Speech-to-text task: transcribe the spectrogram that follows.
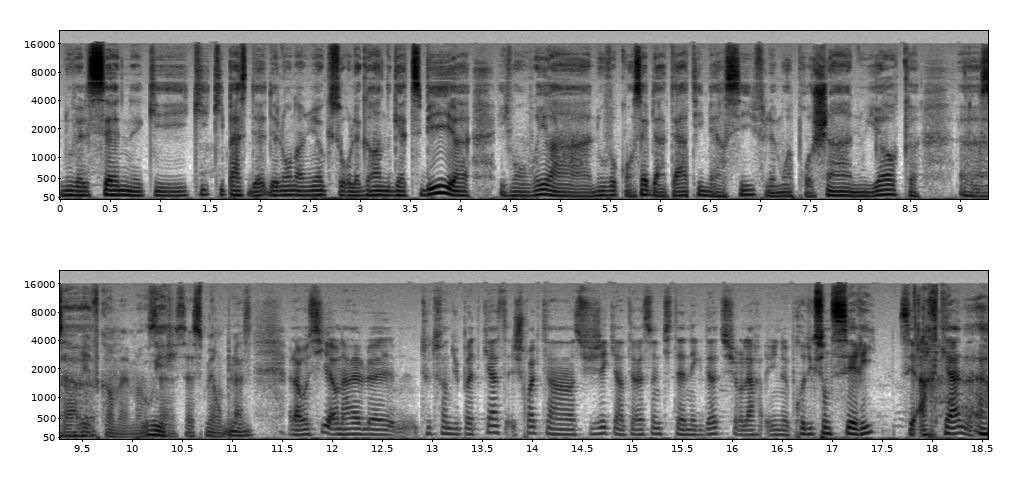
nouvelle scène qui, qui, qui passe de, Londres à New York sur le Grand Gatsby. Euh, ils vont ouvrir un nouveau concept d'un théâtre immersif le mois prochain à New York. Donc ça arrive quand même, hein, oui. ça, se met en place. Mm. Alors aussi, on arrive à la toute fin du podcast. Je crois que tu as un sujet qui est intéressant, une petite anecdote sur une production de série. C'est Arkane ah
